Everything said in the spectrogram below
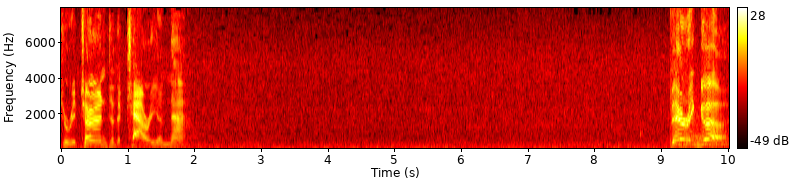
to return to the carrier now. Very good.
